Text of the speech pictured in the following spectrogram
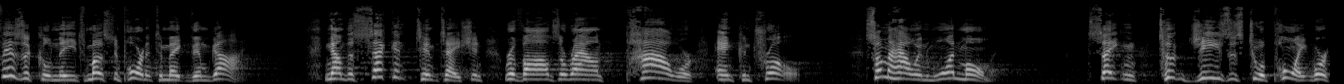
physical needs most important, to make them God. Now, the second temptation revolves around power and control. Somehow, in one moment, Satan took Jesus to a point where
